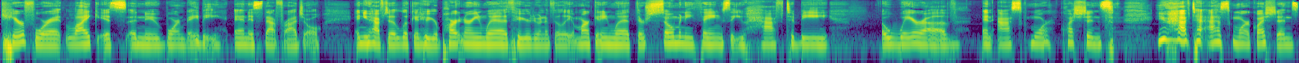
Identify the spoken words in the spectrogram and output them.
care for it like it's a newborn baby and it's that fragile and you have to look at who you're partnering with, who you're doing affiliate marketing with. There's so many things that you have to be aware of and ask more questions. You have to ask more questions.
